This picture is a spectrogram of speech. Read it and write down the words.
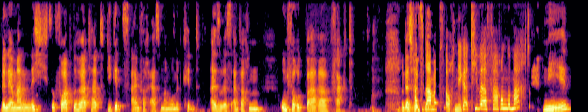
wenn der Mann nicht sofort gehört hat, die gibt's einfach erstmal nur mit Kind. Also das ist einfach ein unverrückbarer Fakt. Und das Hast du damals auch negative Erfahrungen gemacht? Nee,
